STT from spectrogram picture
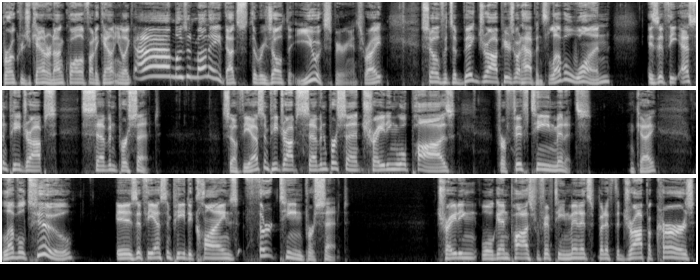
brokerage account or non-qualified account, and you're like, ah, I'm losing money. That's the result that you experience, right? So if it's a big drop, here's what happens. Level one is if the S&P drops 7%. So if the S&P drops 7%, trading will pause for 15 minutes. Okay. Level two is if the S&P declines 13%. Trading will again pause for 15 minutes, but if the drop occurs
